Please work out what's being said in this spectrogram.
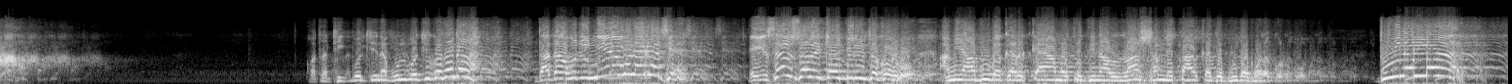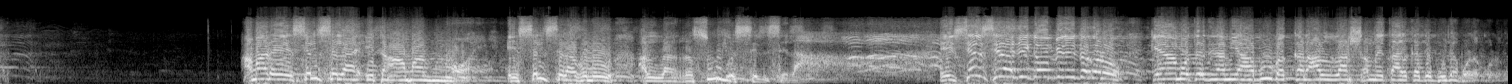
কথা ঠিক বলছি না, ভুল বলছি কথা না দাদা হুজুর নিয়ে বলে গেছে। আমি আবু বাকার কেয়ামতের দিন আল্লাহর সামনে তার কাছে করব। দুই নম্বর, আমার এই সিলসিলা এটা আমার নয়। এই সিলসিলা হলো আল্লাহ রসুলের সিলসিলা। এই সিলসিলা যে কেউ বিরোধিতা করো। কেয়ামতের দিন আমি আবু বাক্কার আল্লাহর সামনে তার কাছে বোঝাপড়া করব।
